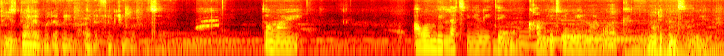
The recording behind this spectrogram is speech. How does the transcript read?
Please don't let whatever you've heard affect your work with Don't worry. I won't be letting anything come between me and my work, not even Sanyu.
